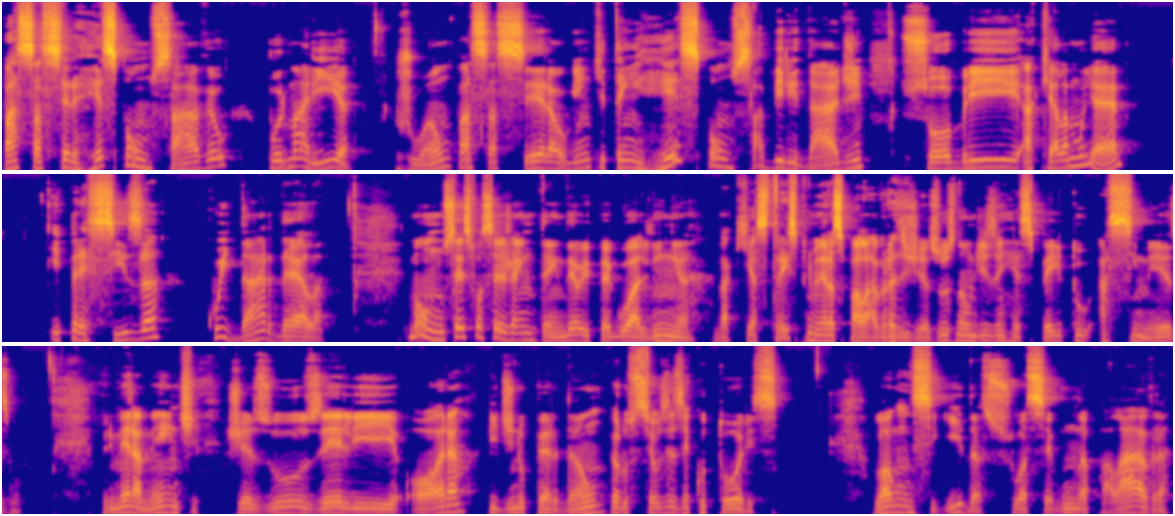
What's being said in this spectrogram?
passa a ser responsável por Maria. João passa a ser alguém que tem responsabilidade sobre aquela mulher e precisa cuidar dela. Bom, não sei se você já entendeu e pegou a linha daqui, as três primeiras palavras de Jesus não dizem respeito a si mesmo. Primeiramente, Jesus ele ora pedindo perdão pelos seus executores. Logo em seguida, sua segunda palavra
